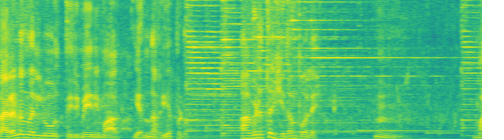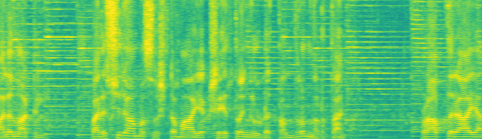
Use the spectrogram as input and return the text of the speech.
തരണനല്ലൂർ തിരുമേനിമാർ എന്നറിയപ്പെടും അവിടുത്തെ ഹിതം പോലെ. മലനാട്ടിൽ പരശുരാമ സൃഷ്ടമായ ക്ഷേത്രങ്ങളുടെ തന്ത്രം നടത്താൻ പ്രാപ്തരായ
